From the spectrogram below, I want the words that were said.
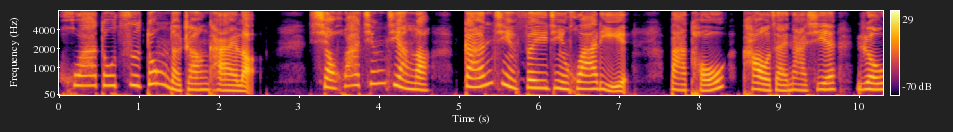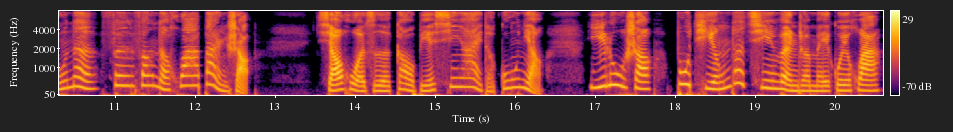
花都自动地张开了。小花精见了，赶紧飞进花里，把头靠在那些柔嫩芬芳的花瓣上。小伙子告别心爱的姑娘，一路上不停地亲吻着玫瑰花，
